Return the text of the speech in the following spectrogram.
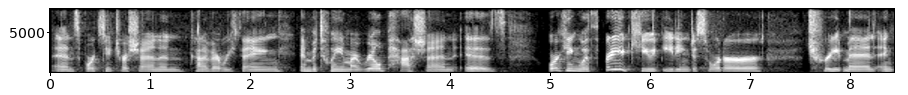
and sports nutrition and kind of everything in between. My real passion is working with pretty acute eating disorder treatment in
